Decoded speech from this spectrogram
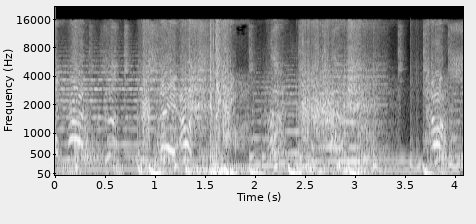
一二三四一二三上下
